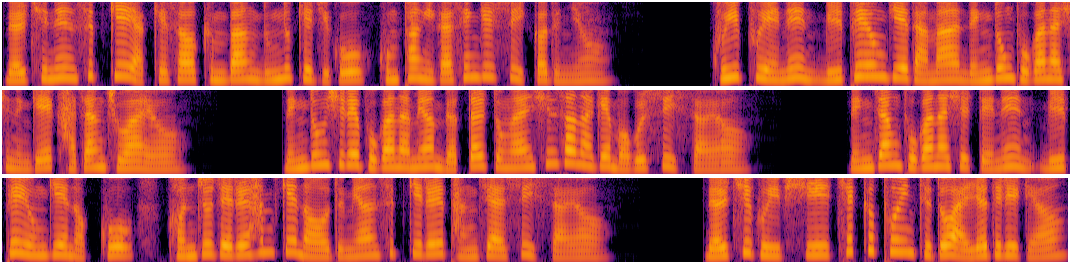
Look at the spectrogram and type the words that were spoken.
멸치는 습기에 약해서 금방 눅눅해지고 곰팡이가 생길 수 있거든요. 구입 후에는 밀폐용기에 담아 냉동 보관하시는 게 가장 좋아요. 냉동실에 보관하면 몇 달 동안 신선하게 먹을 수 있어요. 냉장 보관하실 때는 밀폐 용기에 넣고 건조제를 함께 넣어두면 습기를 방지할 수 있어요. 멸치 구입 시 체크 포인트도 알려드릴게요.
